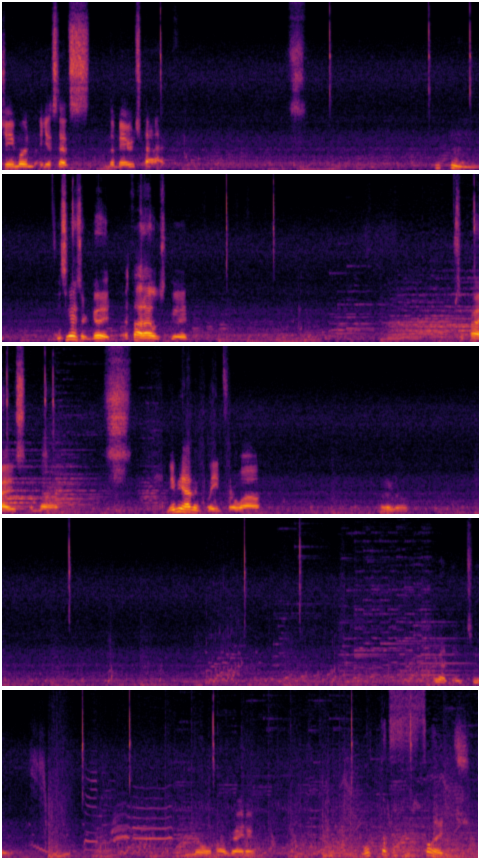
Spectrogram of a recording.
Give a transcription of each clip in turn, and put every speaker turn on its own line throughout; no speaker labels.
Jamon, I guess that's the Bears pack. Hmm. These guys are good. I thought I was good. I'm surprised I'm not. Maybe I haven't played for a while. I don't know. I got them too. No hog rider. What the fudge?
